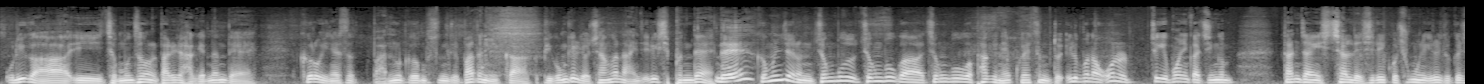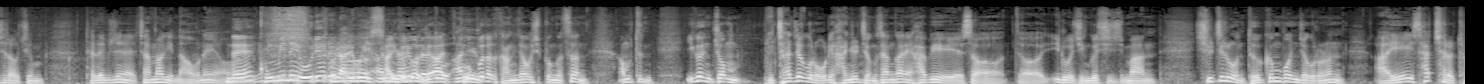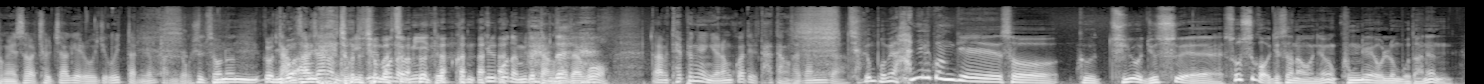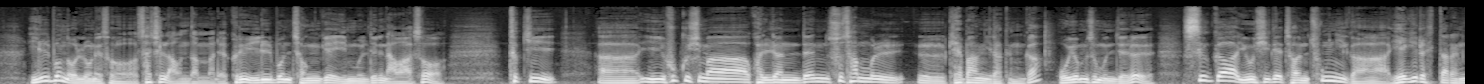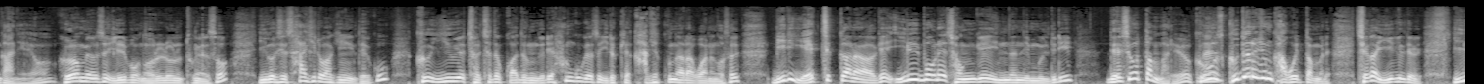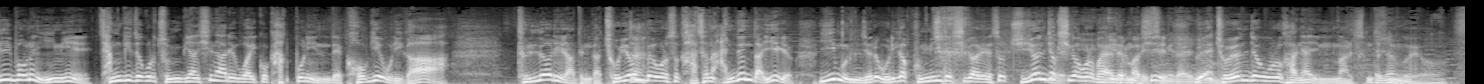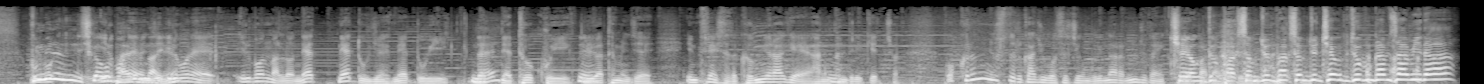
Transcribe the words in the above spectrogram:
우리가 이 전문성을 발휘를 하겠는데 그로 인해서 많은 그 무슨 일 받으니까 그 비공개를 요청한 건 아닌지 이렇게 싶은데 네? 그 문제는 정부 정부가 정부가 확인했고 했으면 또 일부나 오늘 저기 보니까 지금 단장이 시찰 내실이 있고 충분히 이루어질 것이라고 지금 텔레비전에 자막이 나오네요. 네, 국민의 우려를 알고 있습니다. 아니, 그리고 내가 그것보다도 강조하고 싶은 것은 아무튼 이건 좀 부차적으로 우리 한일 정상 간의 합의에 의해서 더 이루어진 것이지만 실질로는 더 근본적으로는 IA 사찰을 통해서 철저하게 이루어지고 있다는 점 강조하고 싶습니다. 저는 그리고 당사자는 우리 일본 어민이 더큰 일본 어민도 당사자고 네. 그다음에 태평양 연합 국가들이 다 당사자입니다. 지금 보면 한일 관계에서 그 주요 뉴스에 소스가 어디서 나오냐면 국내 언론보다는 일본 언론에서 사실 나온단 말이에요. 그리고 일본 정계 인물들이 나와서 특히 아, 이 후쿠시마 관련된 수산물 개방이라든가 오염수 문제를 스가 요시대 전 총리가 얘기를 했다는 거 아니에요. 그러면서 일본 언론을 통해서 이것이 사실 확인이 되고 그 이후에 절차적 과정들이 한국에서 이렇게 가겠구나라고 하는 것을 미리 예측 가능하게 일본의 정계에 있는 인물들이 내세웠단 말이에요. 그거 네. 그대로 지금 가고 있단 말이에요. 제가 이 얘기를 드리면 일본은 이미 장기적으로 준비한 시나리오가 있고 각본이 있는데 거기에 우리가 들러리라든가 조연 네. 배우로서 가서는 안 된다 이 얘기예요. 이 문제를 우리가 국민적 시각에서 주연적 시각으로 봐야 되는 것이 있습니다, 왜 조연적으로 가냐 이 말씀 드리는 거예요. 국민은 시각으로 봐야 되는 거 아니에요? 일본의 일본 말로 넷 넷 우익 넷 우익 네? 네트워크 우익 네. 우리 같으면 이제 인터넷에서 극렬하게 하는 네. 분들이 있겠죠. 꼭 그런 뉴스들을 가지고서 지금 우리나라 민주당이 최영두 박성준 박성준 최영두 두 분 감사합니다.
